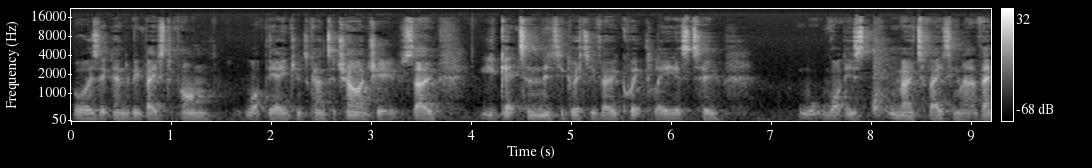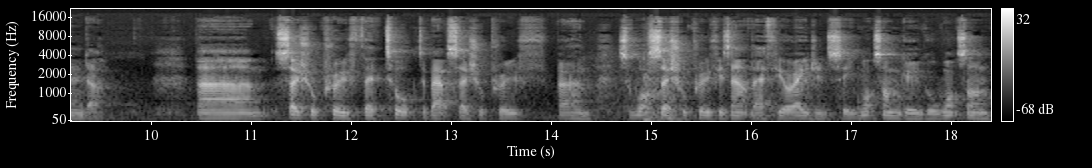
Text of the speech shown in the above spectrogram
Or is it going to be based upon what the agent's going to charge you. So you get to the nitty gritty very quickly as to what is motivating that vendor. Um, social proof, they've talked about social proof. Um, so, what social proof is out there for your agency? What's on Google? What's on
